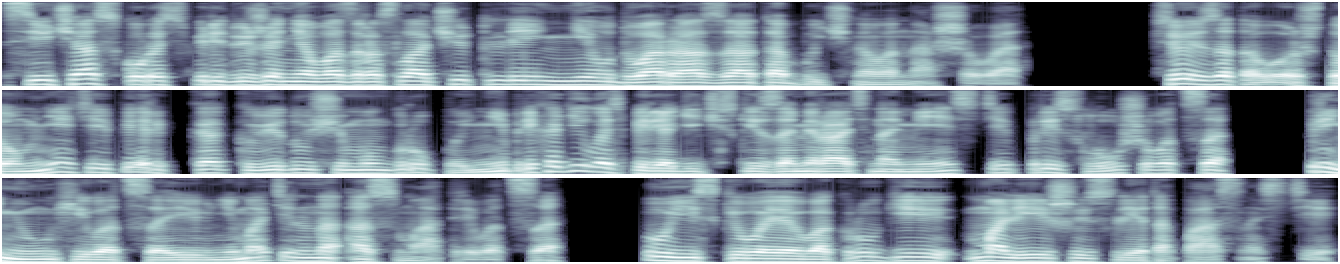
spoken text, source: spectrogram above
сейчас скорость передвижения возросла чуть ли не в два раза от обычного нашего. Все из-за того, что мне теперь, как ведущему группы, не приходилось периодически замирать на месте, прислушиваться, принюхиваться и внимательно осматриваться, выискивая в округе малейший след опасности.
